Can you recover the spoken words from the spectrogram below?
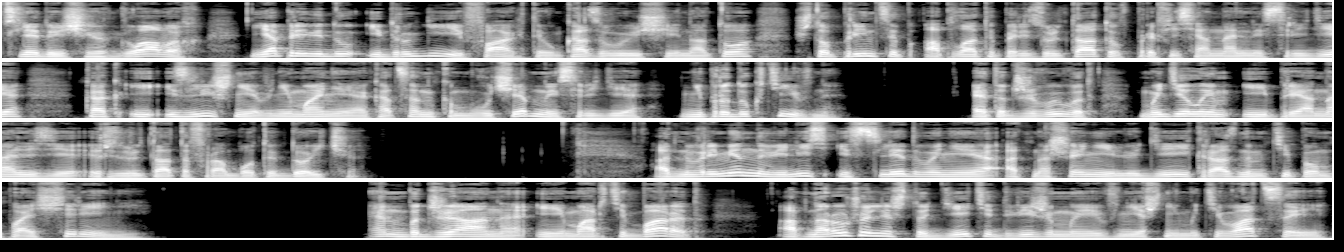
В следующих главах я приведу и другие факты, указывающие на то, что принцип оплаты по результату в профессиональной среде, как и излишнее внимание к оценкам в учебной среде, непродуктивны. Этот же вывод мы делаем и при анализе результатов работы Deutsche. одновременно велись исследования отношений людей к разным типам поощрений. Энн Баджиана и Марти Барретт обнаружили, что дети, движимые внешней мотивацией,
